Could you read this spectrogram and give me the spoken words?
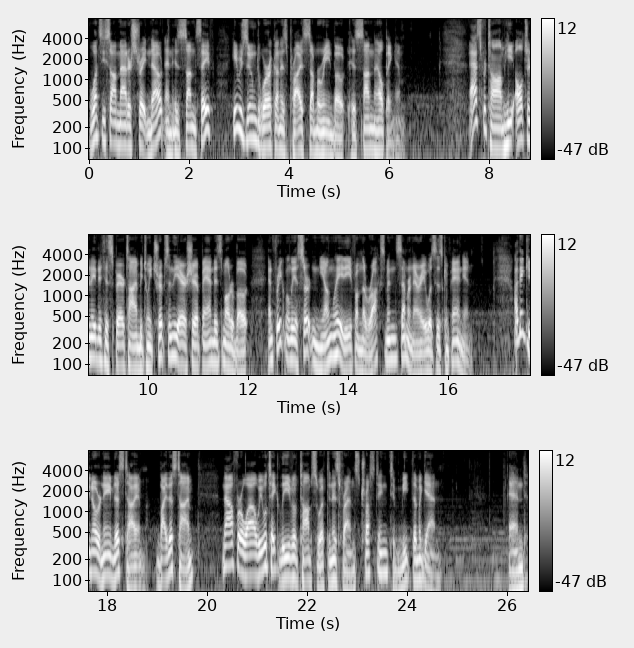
once he saw matters straightened out and his son safe, he resumed work on his prized submarine boat, his son helping him. As for Tom, he alternated his spare time between trips in the airship and his motorboat, and frequently a certain young lady from the Roxman Seminary was his companion. I think you know her name this time. By this time, now for a while we will take leave of Tom Swift and his friends, trusting to meet them again. End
